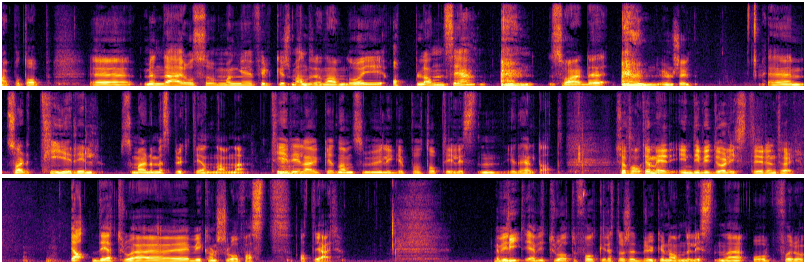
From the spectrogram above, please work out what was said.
er på topp. Men det er også mange fylker som andre navn. Og i Oppland, ser jeg, så er det Unnskyld. Så er det Tiril som er det mest brukte jentenavnet. Tiril er jo ikke et navn som ligger på topp ti-listen i det hele tatt. Så folk er mer individualister enn før? Ja, det tror jeg vi kan slå fast at de er. Jeg vil, jeg vil, tro at folk rett og slett bruker navnelistene for å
